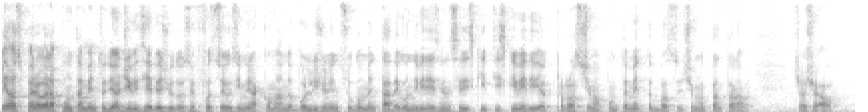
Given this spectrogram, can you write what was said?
Io spero che l'appuntamento di oggi vi sia piaciuto. Se fosse così, mi raccomando, pollicione in su, commentate, condividete se non siete iscritti. Iscrivetevi al prossimo appuntamento. Il vostro CM89. Ciao ciao.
